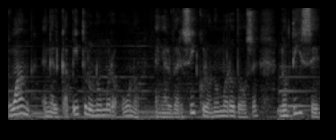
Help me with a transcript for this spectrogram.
Juan en el capítulo número 1, en el versículo número 12, nos dice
